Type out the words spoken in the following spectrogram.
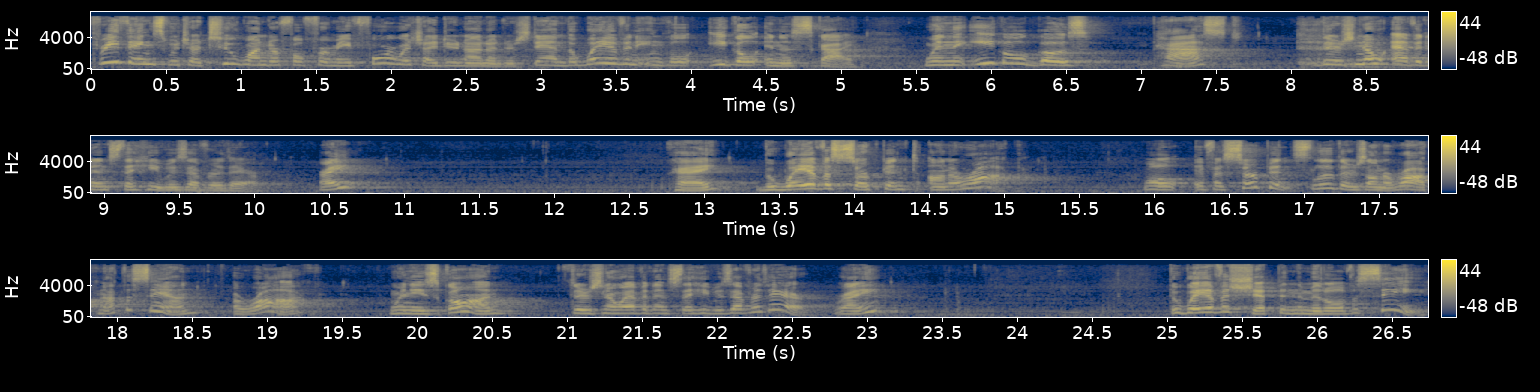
three things which are too wonderful for me, four which I do not understand. The way of an eagle, eagle in the sky. When the eagle goes past, there's no evidence that he was ever there, right? Okay? The way of a serpent on a rock. Well, if a serpent slithers on a rock, not the sand, a rock, when he's gone, there's no evidence that he was ever there, right? The way of a ship in the middle of a sea.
